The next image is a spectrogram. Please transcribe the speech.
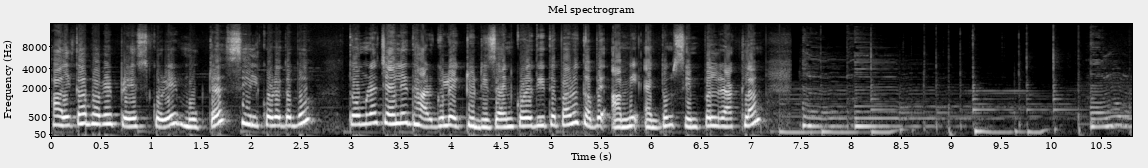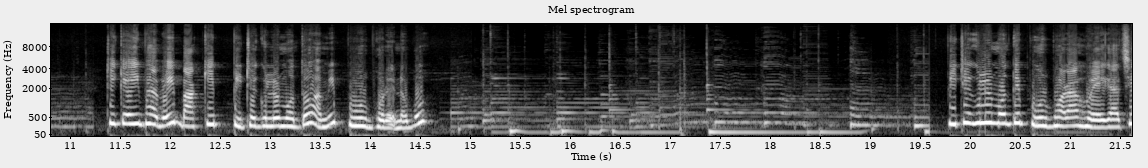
হালকাভাবে প্রেস করে মুখটা সিল করে দেবো। তোমরা চাইলে ধারগুলো একটু ডিজাইন করে দিতে পারো, তবে আমি একদম সিম্পল রাখলাম। ঠিক এইভাবেই বাকি পিঠেগুলোর মধ্যেও আমি পুর ভরে নেব। পিঠেগুলোর মধ্যে পুর ভরা হয়ে গেছে,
